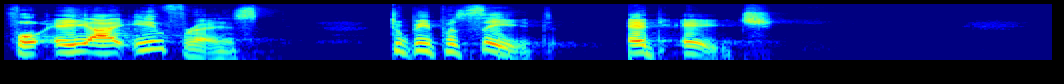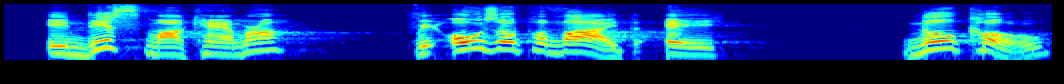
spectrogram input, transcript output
for AI inference to be perceived at the edge. In this smart camera, we also provide a no-code,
